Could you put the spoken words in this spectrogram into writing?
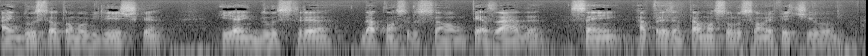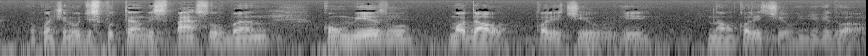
a indústria automobilística e a indústria da construção pesada sem apresentar uma solução efetiva. Eu continuo disputando espaço urbano com o mesmo modal coletivo e não coletivo, individual.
